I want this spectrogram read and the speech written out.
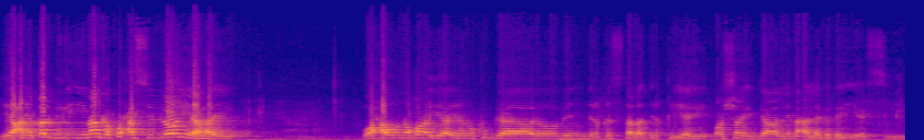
yacni qalbigii iimaanka ku xasiloon yahay waxa uu noqonayaa inaanu ku gaaloobin dirqista la dirqiyey oo shay gaalnimo a lagaga yeedhsiiyey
